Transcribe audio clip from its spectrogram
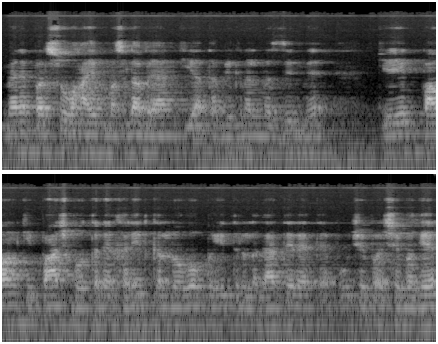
میں نے پرسوں وہاں ایک مسئلہ بیان کیا تھا بکنل مسجد میں کہ ایک پاؤنڈ کی پانچ بوتلیں خرید کر لوگوں کو عطر لگاتے رہتے ہیں، پوچھے پوچھے بغیر۔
